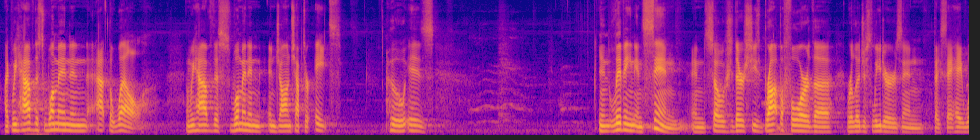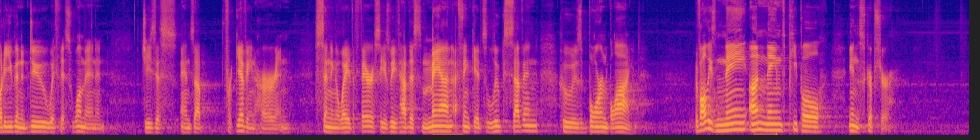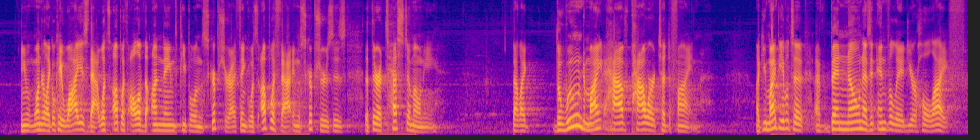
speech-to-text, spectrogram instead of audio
Like we have this woman in, at the well and we have this woman in, in John chapter 8 who is in living in sin. And so there she's brought before the religious leaders and they say, Hey, what are you going to do with this woman? And Jesus ends up forgiving her and sending away the Pharisees. We have this man, I think it's Luke 7, who is born blind. We have all these name, unnamed people in scripture. And you wonder, like, okay, why is that? What's up with all of the unnamed people in the scripture? I think what's up with that in the scriptures is that they're a testimony that, like, the wound might have power to define. Like, you might be able to have been known as an invalid your whole life.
